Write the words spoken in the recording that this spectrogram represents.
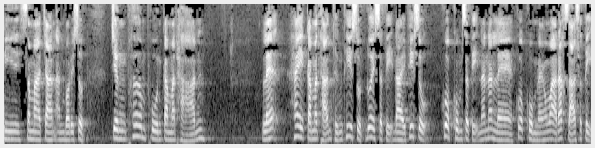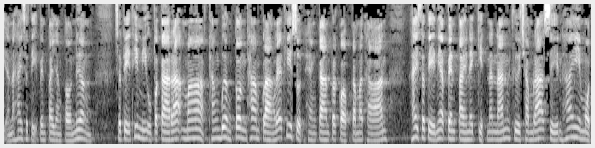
มีสมาจารอันบริสุทธิ์ จึงเพิ่มพูนกรรมฐาน และ ให้กรรมฐานถึงที่สุดด้วยสติใดภิกษุ ควบคุมสตินั้นนั่นแล ควบคุมนะว่ารักษาสตินะให้สติเป็นไปอย่างต่อเนื่อง สติที่มีอุปการะมากทั้งเบื้องต้นท่ามกลางและที่สุดแห่งการประกอบกรรมฐาน ให้สติเนี่ยเป็นไปในกิจนั้นๆ คือชำระศีลให้หมด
